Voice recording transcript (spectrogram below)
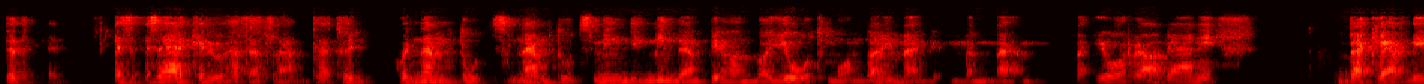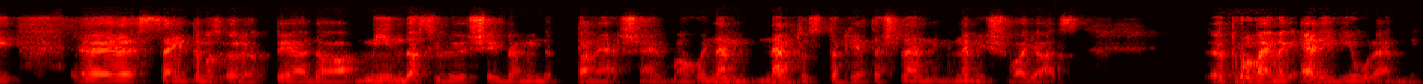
tehát ez, ez elkerülhetetlen. Tehát, hogy, hogy nem, tudsz, nem tudsz mindig minden pillanatban jót mondani, meg, meg, meg, jól reagálni, Bekerdi szerintem az örök példa mind a szülőségben, mind a tanárságban, hogy nem, nem tudsz tökéletes lenni, nem is vagy az. Próbálj meg elég jó lenni.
